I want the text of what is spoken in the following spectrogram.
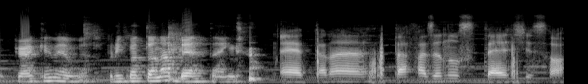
o pior que é mesmo. Por enquanto tá na aberta ainda. É, tá na. tá fazendo os testes só.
